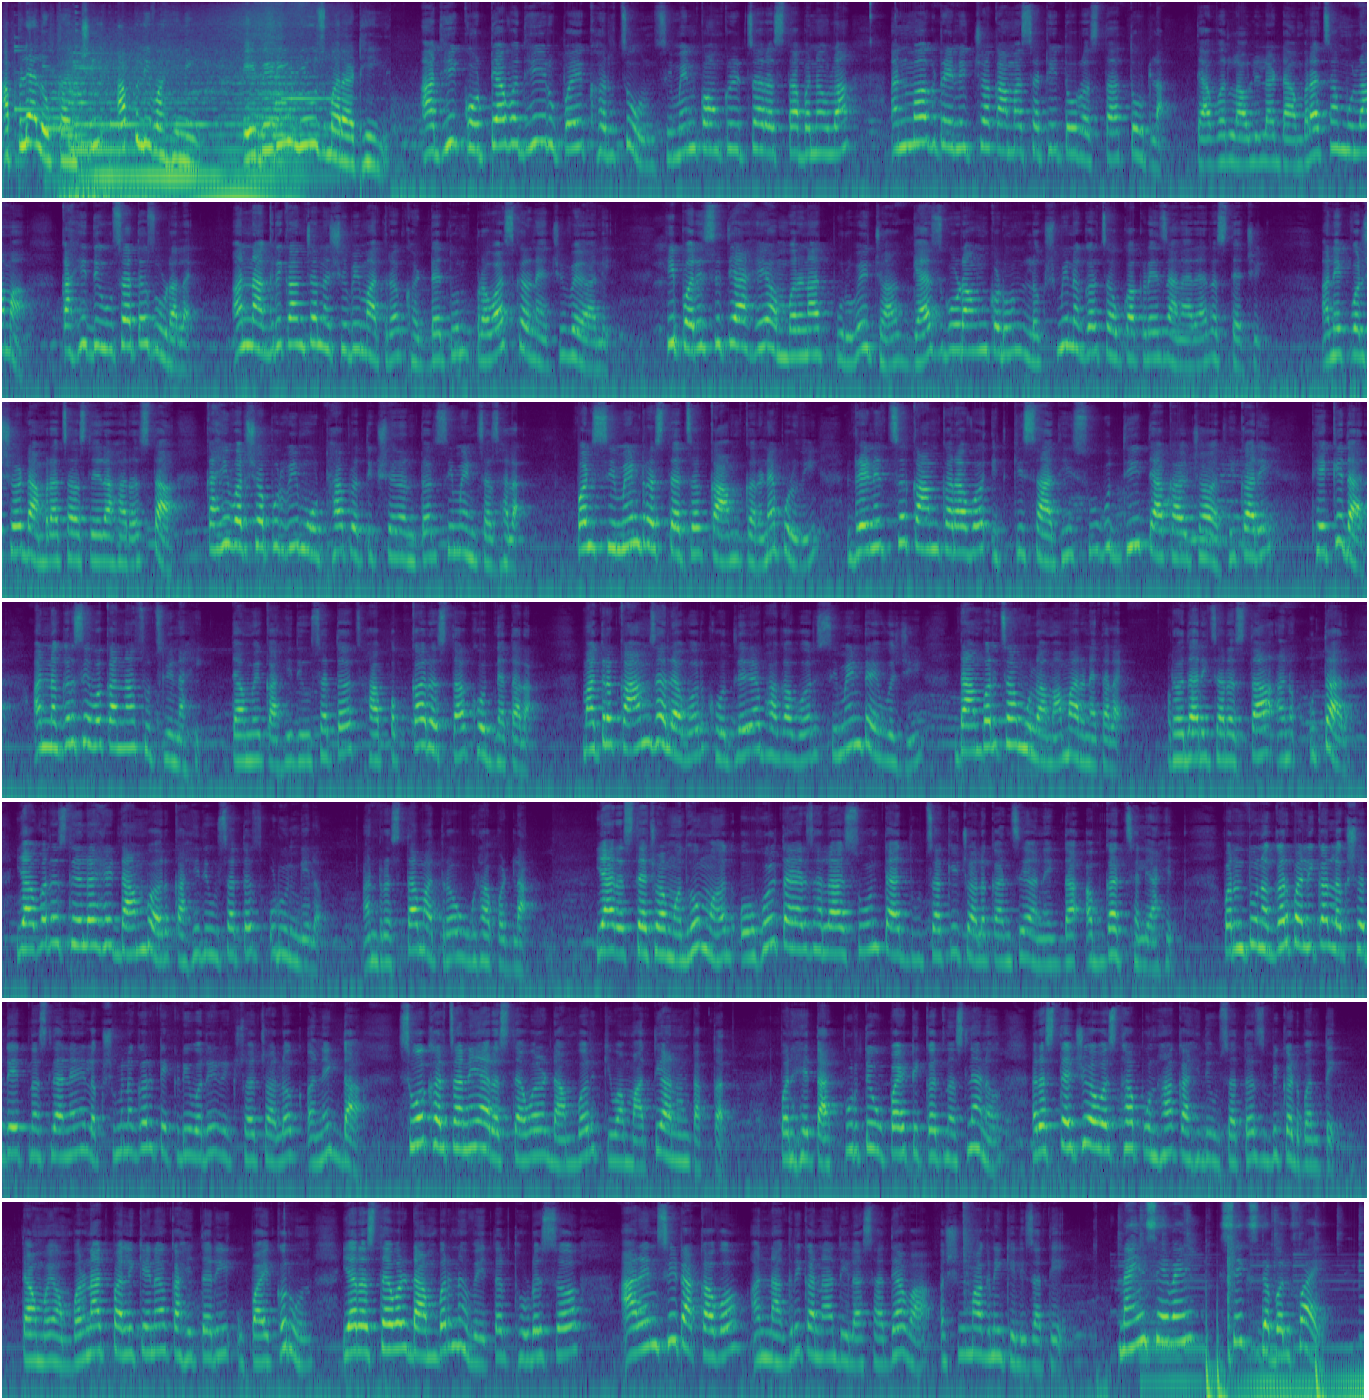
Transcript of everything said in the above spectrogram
आपल्या लोकांची आपली वाहिनी एबीडी न्यूज मराठी. आधी कोट्यावधी रुपये खर्चून सिमेंट कॉन्क्रीटचा रस्ता बनवला आणि मग ड्रेनेजच्या कामासाठी तो रस्ता तोडला. त्यावर लावलेला डांबराचा मुलामा काही दिवसातच उडालाय आणि नागरिकांच्या नशिबी मात्र खड्ड्यातून प्रवास करण्याची वेळ आली. ही परिस्थिती आहे अंबरनाथ पूर्वेच्या गॅस गोडाऊनकडून लक्ष्मीनगर चौकाकडे जाणाऱ्या रस्त्याची. अनेक वर्ष डांबराचा असलेला हा रस्ता काही वर्षापूर्वी मोठ्या प्रतीक्षेनंतर सिमेंटचा झाला. पण सिमेंट रस्त्याचं काम करण्यापूर्वी ड्रेनेजचं काम करावं इतकी साधी सुबुद्धी त्या काळच्या अधिकारी ठेकेदार आणि नगरसेवकांना सुचली नाही. त्यामुळे काही दिवसातच हा पक्का रस्ता खोदण्यात आला. मात्र काम झाल्यावर खोदलेल्या भागावर सिमेंटऐवजी डांबरचा मुलामा मारण्यात आलाय. रहदारीचा रस्ता आणि उतार यावर असलेलं हे डांबर काही दिवसातच उडून गेलं. आणि रस्ता मात्र उघडा पडला. या रस्त्याच्या मधोमध ओहोळ तयार झाला असून त्यात दुचाकी चालकांचे अनेकदा अपघात झाले आहेत. परंतु नगरपालिका लक्ष देत नसल्याने लक्ष्मीनगर टेकडीवरील रिक्षा चालक अनेकदा स्वखर्चाने या रस्त्यावर डांबर किंवा माती आणून टाकतात. पण हे तात्पुरते उपाय टिकत नसल्यानं रस्त्याची अवस्था पुन्हा काही दिवसातच बिकट बनते. त्यामुळे अंबरनाथ पालिकेनं काहीतरी उपाय करून या रस्त्यावर डांबर नव्हे तर थोडंसं आर एम सी टाकावं आणि नागरिकांना दिलासा द्यावा अशी मागणी केली जाते. Nine seven six double five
